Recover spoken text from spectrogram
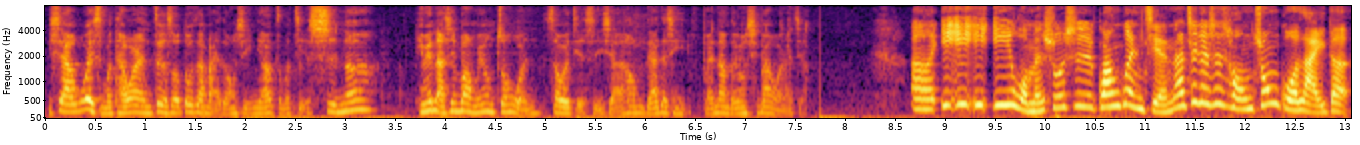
一下为什么台湾人这个时候都在买东西，你要怎么解释呢？皮梅娜先帮我们用中文稍微解释一下，然后我们等一下再请弗兰德用西班牙文来讲。呃，一一一一，我们说是光棍节，那这个是从中国来的。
